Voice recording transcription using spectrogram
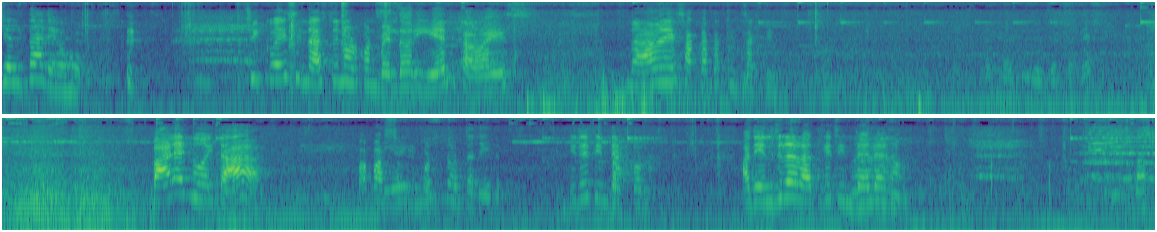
ಚೆಲ್ತಾನೆ ಹೋಗು ಚಿಕ್ಕ ವಯಸ್ಸಿಂದ ಹಸು ನೋಡ್ಕೊಂಡು ಬೆಳೆದವ್ರಿ ಏನು ಕ ವಯಸ್ಸು ನಾವೇ ಸಕ್ಕತ್ತ ತಿನ್ಸಾಕ್ತೀನಿ. ಬಾಳೆಹಣ್ಣು ಆಯ್ತಾ ಪಾಪ ಹಸು ನೋಡ್ತದೆ ಇದು. ಇದೇ ತಿಂತಾ ಕೊಡು ಅದು ಎಂಜಿಲಲ್ಲ ಅದಕ್ಕೆ ತಿಂತಾ ಇಲ್ಲ ನಾವು ಪಾಪ.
